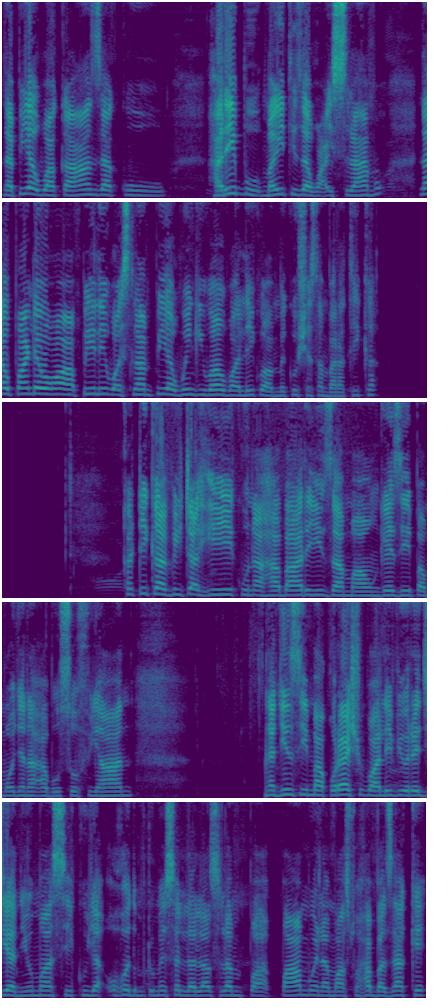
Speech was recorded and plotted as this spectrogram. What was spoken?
na pia wakaanza kuharibu maiti za waislamu. Na upande wa pili waislam pia wengi wao walikuwa wamekusha sambaratika. Katika vita hii kuna habari za maongezi pamoja na abu sufian na jinsi makuraish walivyorejea nyuma siku ya ohd mtume salaa salam pamwe na masahaba zake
